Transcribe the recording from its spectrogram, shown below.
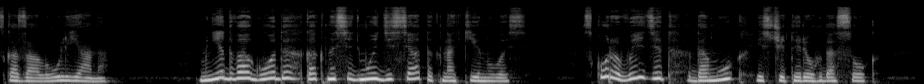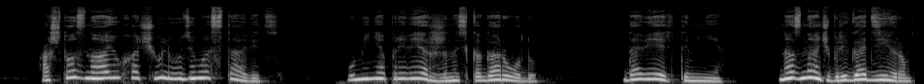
сказала Ульяна. Мне два года, как на седьмой десяток накинулась. Скоро выйдет домок из четырех досок. А что знаю, хочу людям оставить. У меня приверженность к огороду. Доверь ты мне. Назначь бригадиром,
